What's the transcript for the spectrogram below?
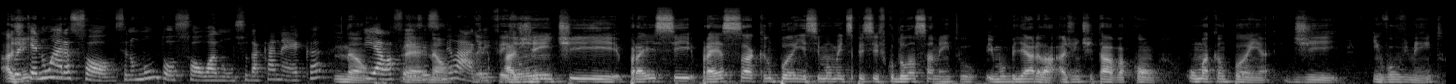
A Porque gente... não era só, você não montou só o anúncio da caneca Não. e ela fez é, esse não. milagre. Fez A um- gente, para esse, para essa campanha, esse momento específico do lançamento imobiliário lá, a gente estava com uma campanha de envolvimento,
